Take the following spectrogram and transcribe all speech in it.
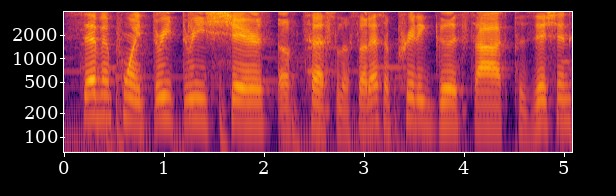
7.33 shares of Tesla. So that's a pretty good size position.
